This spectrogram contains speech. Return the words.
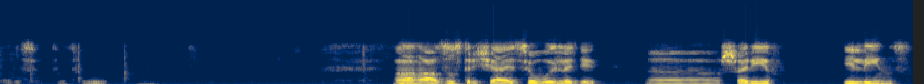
тут Гага зустрічається у вигляді е, шарів і лінз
